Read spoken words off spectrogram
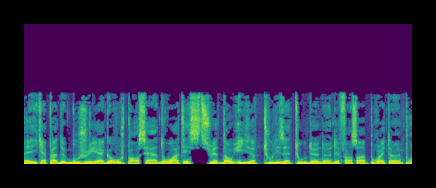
euh, est capable de bouger à gauche, passer à droite, et ainsi de suite. Donc, il a tous les atouts d'un défenseur pour être un, pour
